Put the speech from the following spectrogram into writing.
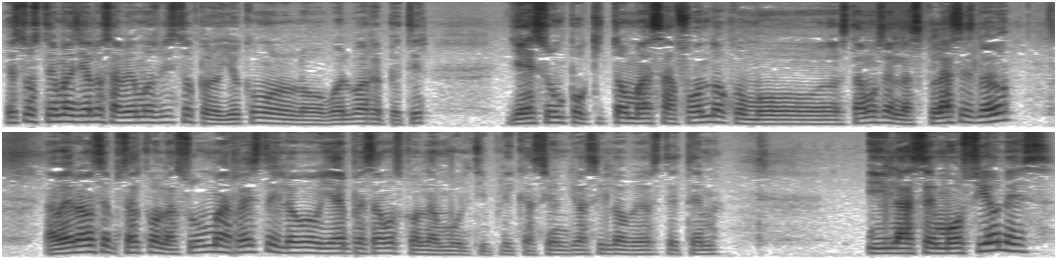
Estos temas ya los habíamos visto, pero yo como lo vuelvo a repetir, ya es un poquito más a fondo, como estamos en las clases luego. A ver, vamos a empezar con la suma, resta y luego ya empezamos con la multiplicación. Yo así lo veo este tema. Y las emociones,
